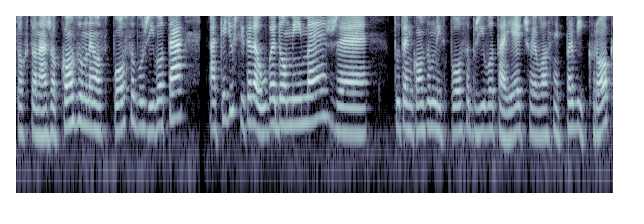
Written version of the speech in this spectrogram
tohto nášho konzumného spôsobu života. A keď už si teda uvedomíme, že tu ten konzumný spôsob života je, čo je vlastne prvý krok,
